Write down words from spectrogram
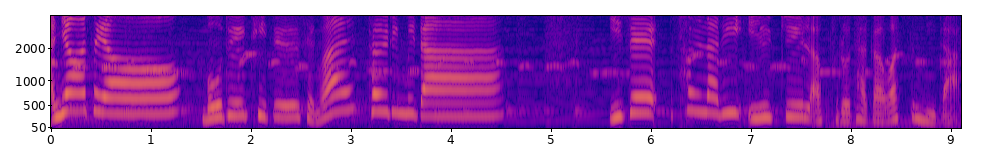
안녕하세요. 모두의 퀴즈 생활 서율입니다. 이제 설날이 일주일 앞으로 다가왔습니다.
